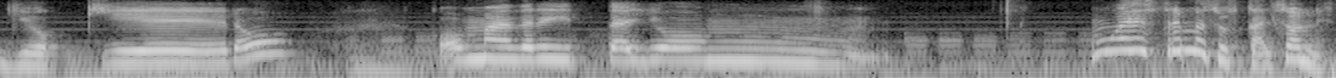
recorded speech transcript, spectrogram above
Yo quiero, comadrita, yo... Mm, muéstreme sus calzones.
